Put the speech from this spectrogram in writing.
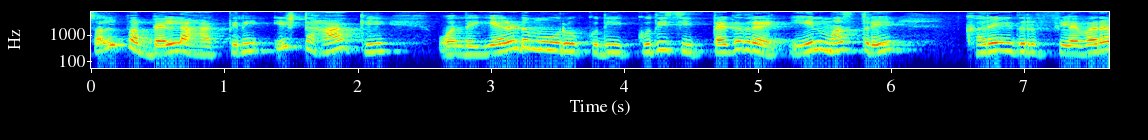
ಸ್ವಲ್ಪ ಬೆಲ್ಲ ಹಾಕ್ತೀನಿ. ಇಷ್ಟು ಹಾಕಿ ಒಂದು ಎರಡು ಮೂರು ಕುದಿ ಕುದಿಸಿ ತೆಗೆದ್ರೆ ಏನು ಮಸ್ತ್ ರೀ ಖರೆ ಇದ್ರ ಫ್ಲೇವರೇ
